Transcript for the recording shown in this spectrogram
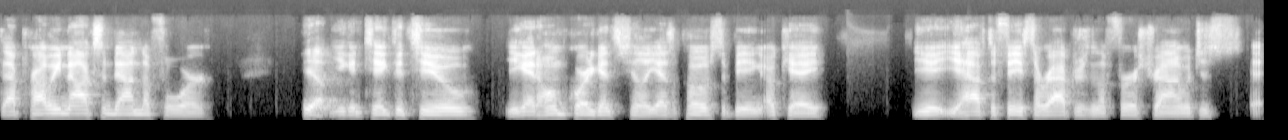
that probably knocks them down to four. Yeah, you can take the two. You get home court against Philly, as opposed to being okay. You you have to face the Raptors in the first round, which is eh,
